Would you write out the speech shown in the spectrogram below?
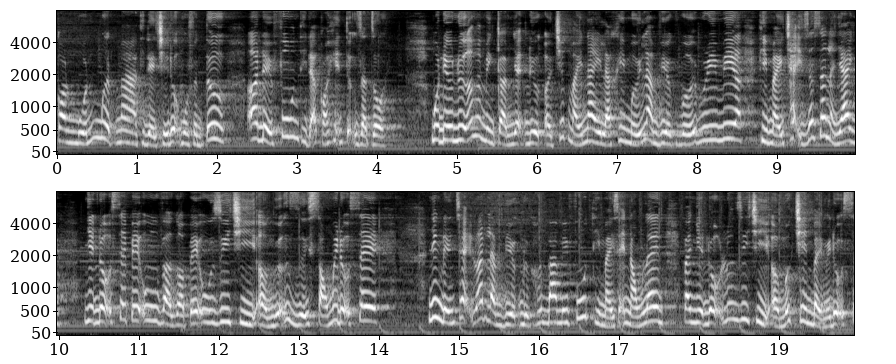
còn muốn mượt mà thì để chế độ 1 phần 4, à, ờ, để full thì đã có hiện tượng giật rồi. Một điều nữa mà mình cảm nhận được ở chiếc máy này là khi mới làm việc với Premiere thì máy chạy rất rất là nhanh. Nhiệt độ CPU và GPU duy trì ở ngưỡng dưới 60 độ C nhưng đến chạy loát làm việc được hơn 30 phút thì máy sẽ nóng lên và nhiệt độ luôn duy trì ở mức trên 70 độ C.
